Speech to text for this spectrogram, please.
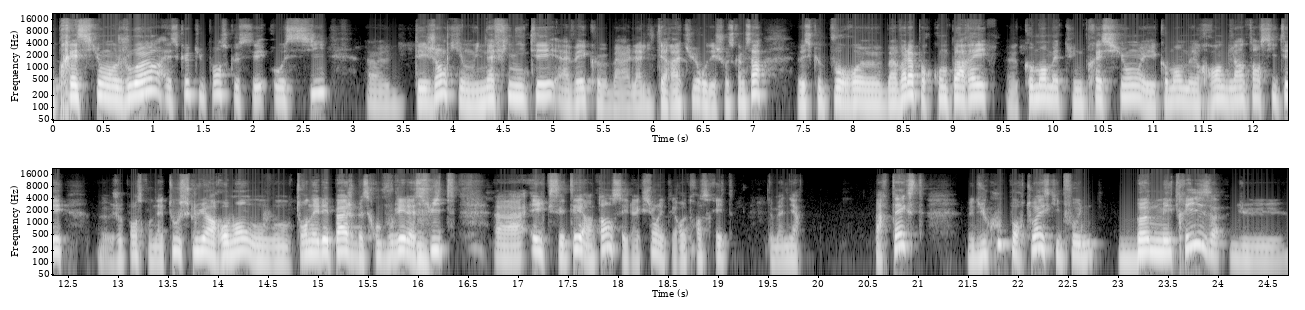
pression aux joueurs, est-ce que tu penses que c'est aussi euh, des gens qui ont une affinité avec bah, la littérature ou des choses comme ça Est-ce que pour, bah, voilà, pour comparer comment mettre une pression et comment rendre l'intensité euh, je pense qu'on a tous lu un roman où on tournait les pages parce qu'on voulait la mmh. suite euh, et que c'était intense et l'action était retranscrite de manière par texte. Mais du coup, pour toi, est-ce qu'il faut une bonne maîtrise du,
